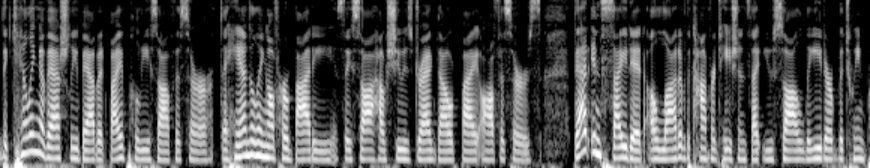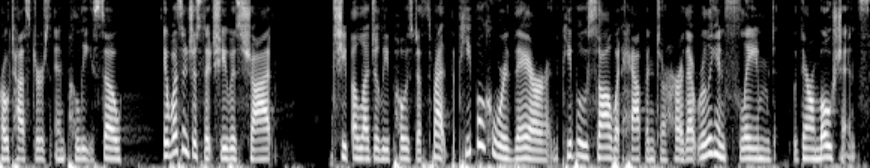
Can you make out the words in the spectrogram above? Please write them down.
the killing of Ashley Babbitt by a police officer, the handling of her body as they saw how she was dragged out by officers, that incited a lot of the confrontations that you saw later between protesters and police. So it wasn't just that she was shot. She allegedly posed a threat. The people who were there, the people who saw what happened to her, that really inflamed their emotions.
